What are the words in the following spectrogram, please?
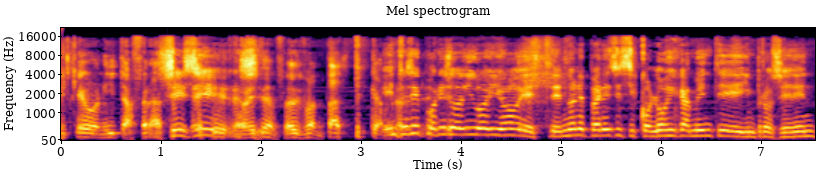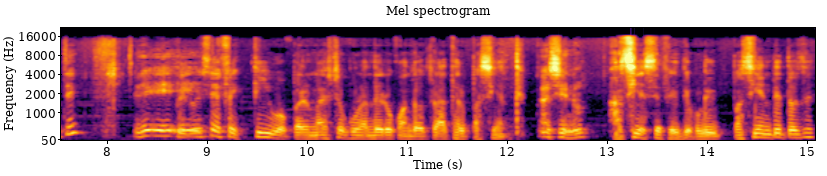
Qué bonita frase. Sí, sí. Una frase fantástica. Entonces, por eso digo yo, este, ¿no le parece psicológicamente improcedente? Eh, pero eh, es efectivo para el maestro curandero cuando trata al paciente. Así, ¿no? Así es efectivo, porque el paciente entonces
